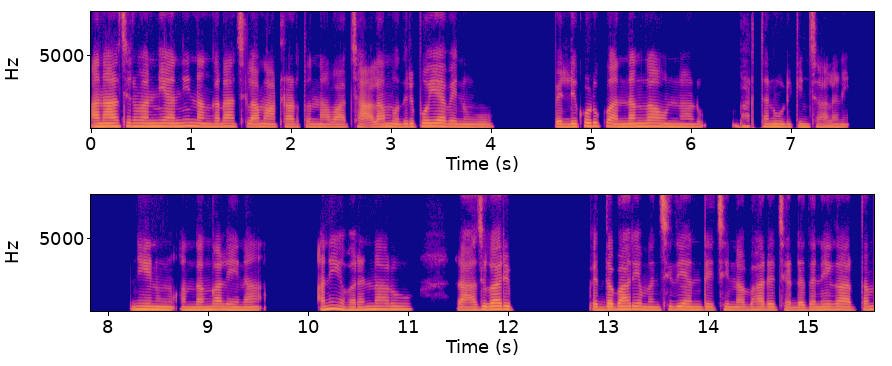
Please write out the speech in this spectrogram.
అనాల్సినవన్నీ అన్నీ నంగనాచిలా మాట్లాడుతున్నావా? చాలా ముదిరిపోయావే నువ్వు. పెళ్ళికొడుకు అందంగా ఉన్నాడు. భర్తను ఉడికించాలని. నేను అందంగా లేనా? అని ఎవరన్నారు? రాజుగారి పెద్ద భార్య మంచిది అంటే చిన్న భార్య చెడ్డదనేగా అర్థం.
